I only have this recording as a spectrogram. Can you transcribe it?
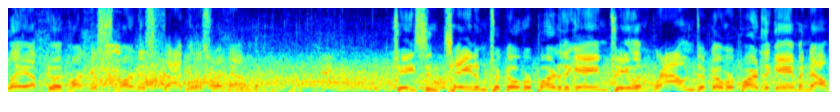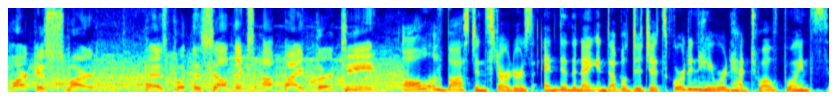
layup good. Marcus Smart is fabulous right now. Jayson Tatum took over part of the game. Jaylen Brown took over part of the game, and now Marcus Smart has put the Celtics up by 13. All of Boston's starters ended the night in double digits. Gordon Hayward had 12 points,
